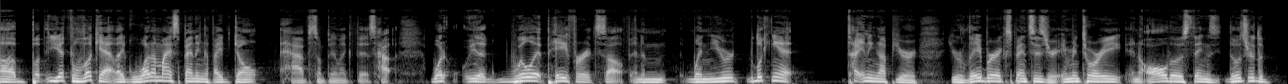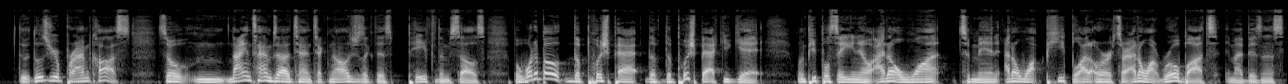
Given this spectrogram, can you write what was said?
Uh, but you have to look at like, what am I spending if I don't have something like this? How, what, like, will it pay for itself? And when you're looking at tightening up your, your labor expenses, your inventory and all those things, those are the, those are your prime costs. So mm, nine times out of 10, technologies like this pay for themselves. But what about the pushback, the, the pushback you get when people say, you know, I don't want to man, I don't want people, or sorry, I don't want robots in my business.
